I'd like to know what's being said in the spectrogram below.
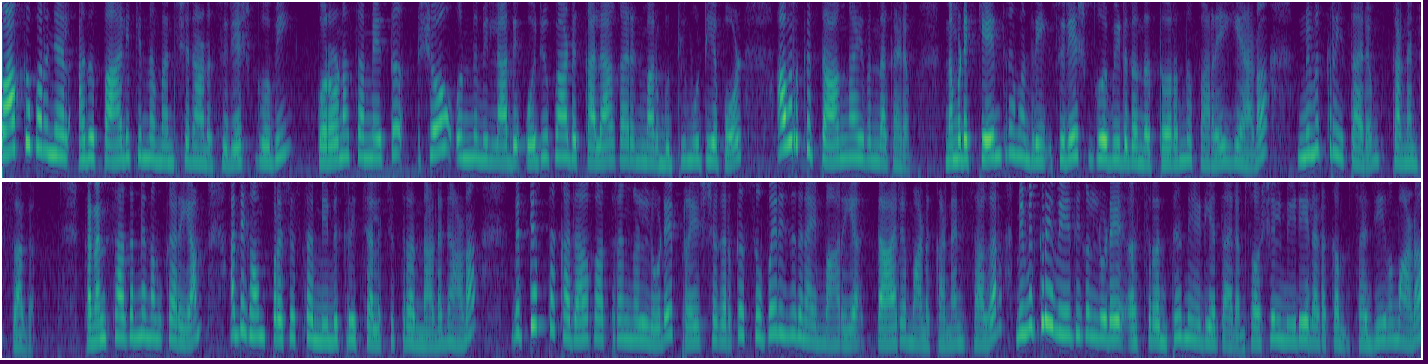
വാക്കു പറഞ്ഞാൽ അത് പാലിക്കുന്ന മനുഷ്യനാണ് സുരേഷ് ഗോപി. കൊറോണ സമയത്ത് ഷോ ഒന്നുമില്ലാതെ ഒരുപാട് കലാകാരന്മാർ ബുദ്ധിമുട്ടിയപ്പോൾ അവർക്ക് താങ്ങായി വന്ന കരം. നമ്മുടെ കേന്ദ്രമന്ത്രി സുരേഷ് ഗോപിയുടേതെന്ന് തുറന്നു പറയുകയാണ് മിമിക്രി താരം കണ്ണൻ സാഗർ. കണ്ണൻ നമുക്കറിയാം. അദ്ദേഹം പ്രശസ്ത മിമിക്രി ചലച്ചിത്ര നടനാണ്. വ്യത്യസ്ത കഥാപാത്രങ്ങളിലൂടെ പ്രേക്ഷകർക്ക് സുപരിചിതനായി മാറിയ താരമാണ് കണ്ണൻ സാഗർ മിമിക്രി വേദികളിലൂടെ ശ്രദ്ധ നേടിയ താരം സോഷ്യൽ മീഡിയയിലടക്കം സജീവമാണ്.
